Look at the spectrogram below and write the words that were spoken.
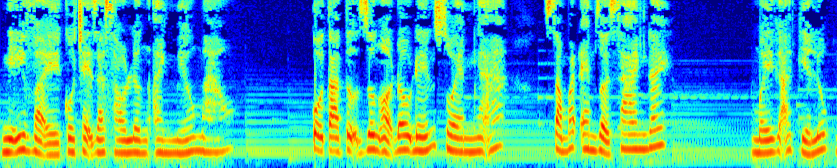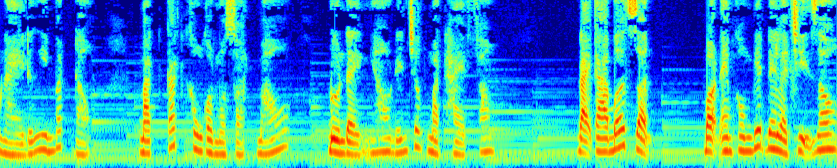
Nghĩ vậy cô chạy ra sau lưng anh méo máu. Cô ta tự dưng ở đâu đến xô em ngã Xong bắt em rời xa anh đấy? Mấy gã kia lúc này đứng im bất động, Mặt cắt không còn một giọt máu, Đùn đẩy nhau đến trước mặt Hải Phong. Đại ca bớt giận, Bọn em không biết đây là chị dâu,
